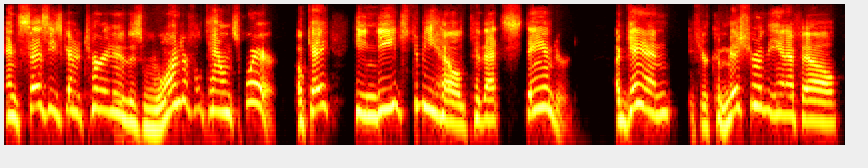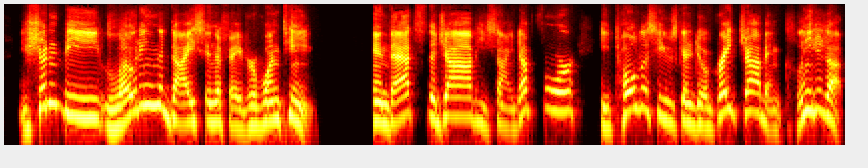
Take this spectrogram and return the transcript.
and says he's going to turn it into this wonderful town square. Okay. He needs to be held to that standard. Again, if you're commissioner of the NFL, you shouldn't be loading the dice in the favor of one team. And that's the job he signed up for. He told us he was going to do a great job and clean it up.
